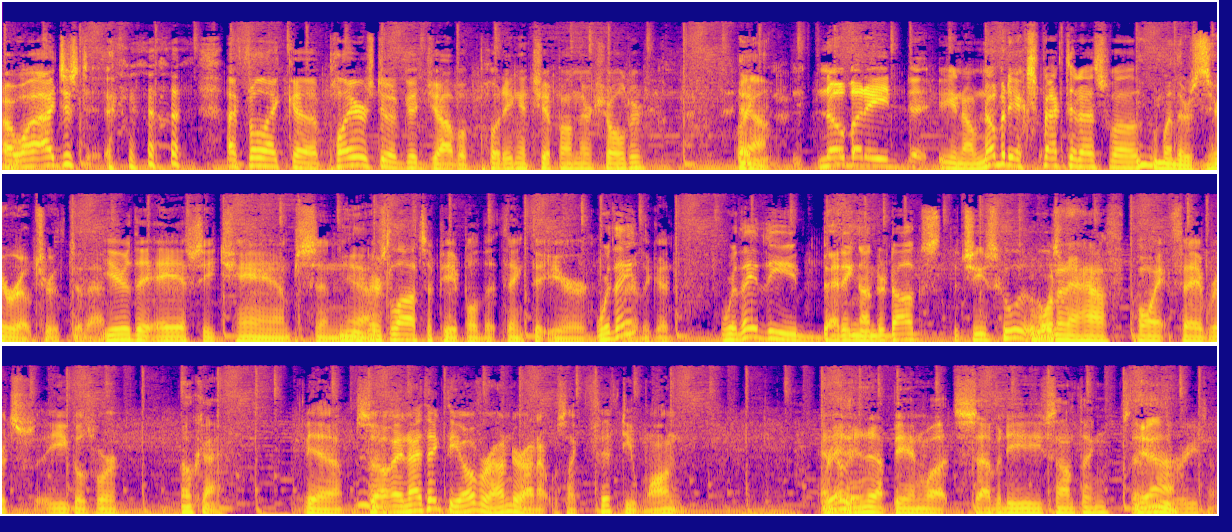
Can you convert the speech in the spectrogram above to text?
Oh, well, I just I feel like uh, players do a good job of putting a chip on their shoulder. Like, Yeah. nobody, you know, nobody expected us. Well, Even when there's zero truth to that. you're the AFC champs, and Yeah. there's lots of people that think that you're Were they really good. Were they the betting underdogs? The Chiefs? Who? who One and a half point favorites. The Eagles were. Okay. Yeah. Hmm. So, and I think the over under on it was like 51. And Really? it ended up being what 70 something, 73 something.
